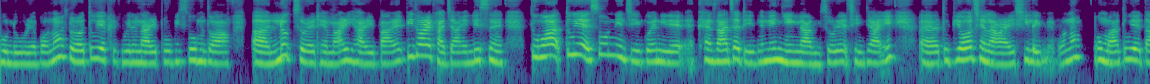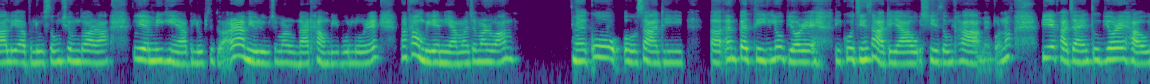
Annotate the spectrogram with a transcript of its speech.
ဖို့လိုတယ်ပေါ့နော်ဆိုတော့သူ့ရဲ့ဝေဒနာတွေပိုပြီးစိုးမသွားအာ look ဆိုတဲ့ထဲမှာဒီဟာတွေပါတယ်ပြီးသွားတဲ့ခါကျရင် listen तू ကသူ့ရဲ့စိုးနှင့်ကြေကွဲနေတဲ့ခံစားချက်တွေနည်းနည်းငြိမ်လာပြီဆိုတဲ့အချိန်ကျရင်အဲ तू ပြောချင်လာတာရှိလိမ့်မယ်ပေါ့နော်ဥပမာသူ့ရဲ့သားလေးကဘယ်လိုဆုံးရှုံးသွားတာသူ့ရဲ့မိခင်ကဘယ်လိုဖြစ်သွားအဲ့ဒါမျိုးတွေကိုကျမတို့နားထောင်ပြီးဖို့လိုတယ်နားထောင်ပြီးတဲ့နေရာမှာကျမတို့ကအဲကိုဟိုစာဒီ empathy လို့ပြောတဲ့ဒီကိုချင်းစာတရားကိုအရှိဆုံးထားရမယ်ပေါ့နော်ပြီးတဲ့အခါကျရင်သူပြောတဲ့ဟာကို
